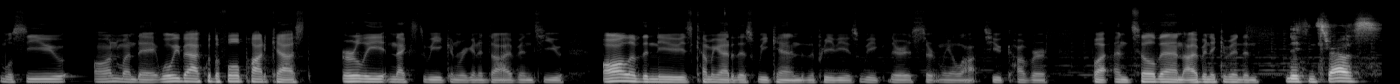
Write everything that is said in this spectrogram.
we'll see you on Monday. We'll be back with a full podcast early next week, and we're going to dive into all of the news coming out of this weekend and the previous week. There is certainly a lot to cover. But until then, I've been Nick Vinden. Nathan Strauss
